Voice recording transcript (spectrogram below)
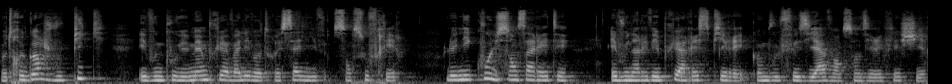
Votre gorge vous pique, et vous ne pouvez même plus avaler votre salive sans souffrir. Le nez coule sans s'arrêter et vous n'arrivez plus à respirer comme vous le faisiez avant sans y réfléchir.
